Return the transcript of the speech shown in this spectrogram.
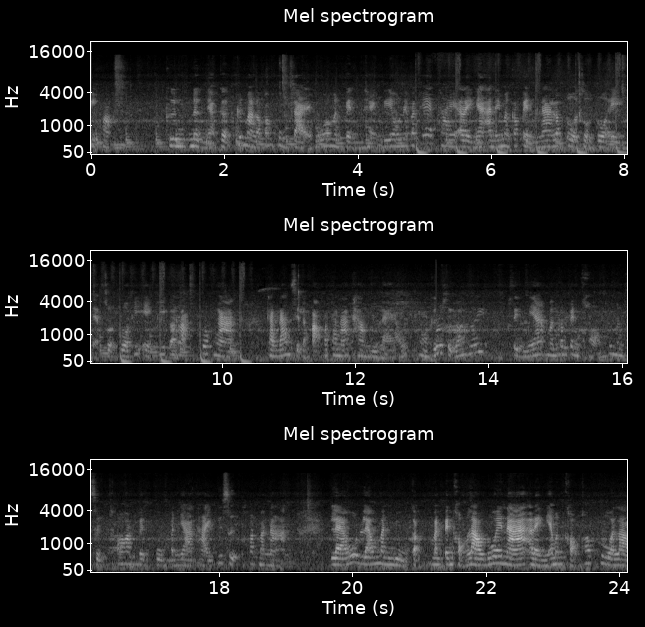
มีความคือหนึ่งเนี่ยเกิดขึ้นมาเราก็ภูมิใจ เพราะว่ามันเป็นแห่งเดียวในประเทศไทยอะไรเงี้ยอันนี้มันก็เป็นหน้าแล้วตัวส่วนตัวเองเนี่ยส่วนตัวพี่เองพี่ก็รักพวกงานทางด้านศิลปะวัฒนธรรมอยู่แล้วคือรู้สึกว่าเฮ้ย สิ่งนี้มันก็เป็นของที่มันสืบทอดเป็นภูมิปัญญาไทยที่สืบทอดมานาน แล้วแล้วมันอยู่กับมันเป็นของเราด้วยนะ อะไรเงี้ยมันของครอบครัวเรา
